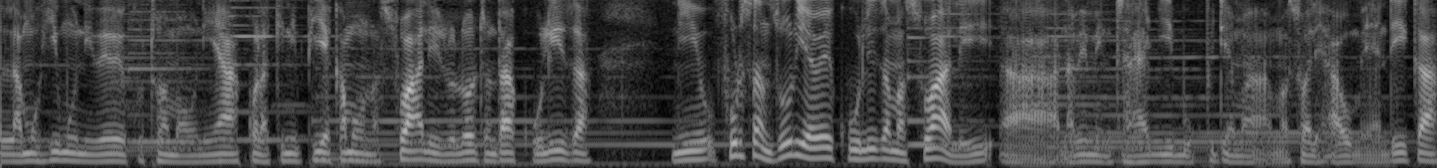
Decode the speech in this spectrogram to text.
La muhimu ni wewe kutoa maoni yako lakini pia kama una swali lolote unataka kuuliza ni fursa nzuri ya wewe kuuliza maswali aa, na mimi nitayajibu kupitia ma, maswali hayo umeandika.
